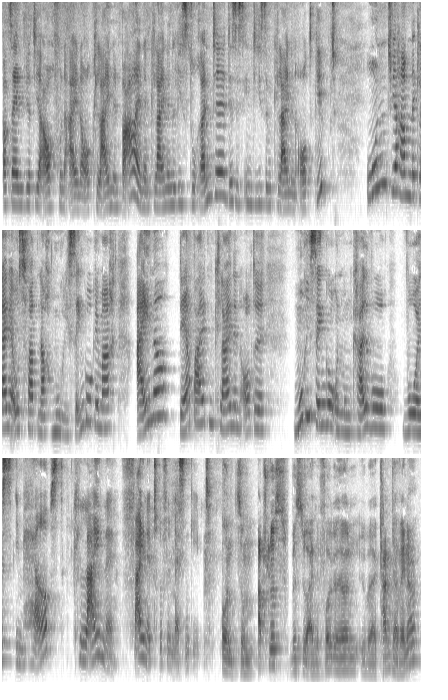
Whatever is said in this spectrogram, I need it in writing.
erzählen wir dir auch von einer kleinen Bar, einem kleinen Restaurante, das es in diesem kleinen Ort gibt. Und wir haben eine kleine Ausfahrt nach Murisengo gemacht, einer der beiden kleinen Orte, Murisengo und Moncalvo, wo es im Herbst kleine, feine Trüffelmessen gibt. Und zum Abschluss wirst du eine Folge hören über Cantavenna.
